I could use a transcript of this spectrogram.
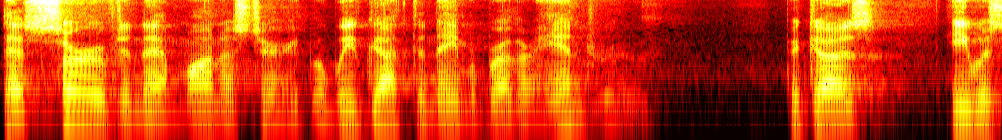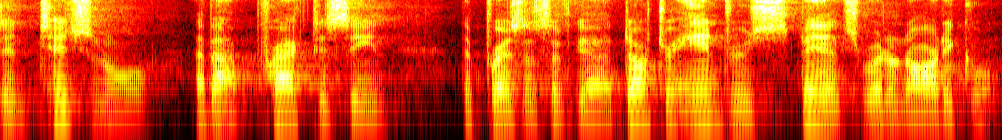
that served in that monastery, but we've got the name of Brother Andrew because he was intentional about practicing the presence of God. Dr. Andrew Spence wrote an article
